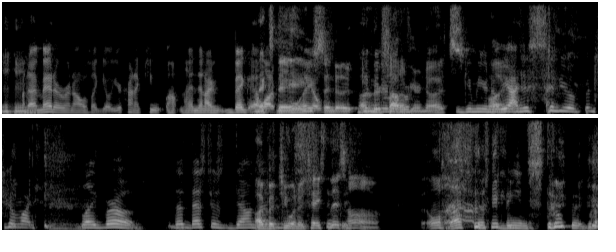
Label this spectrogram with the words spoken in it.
Mhm. and I met her and I was like, "Yo, you're kind of cute," um, and then I beg a lot Next of people, day, "Hey, you send a undershot of your nuts. give me your like- number." Yeah, I just send you a picture of my like, bro. That, that's just down. I bet you want to taste this, huh? That's just being stupid, bro.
